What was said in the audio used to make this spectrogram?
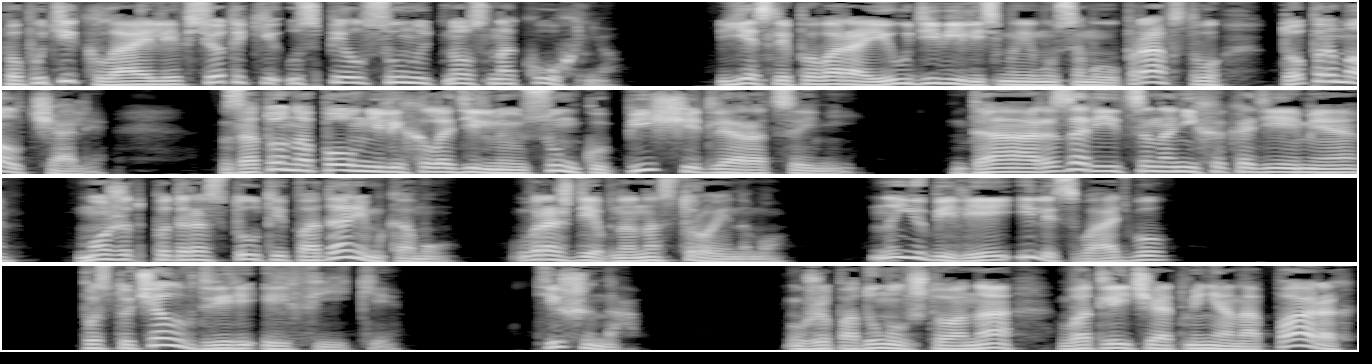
По пути к Лайле все-таки успел сунуть нос на кухню. Если повара и удивились моему самоуправству, то промолчали. Зато наполнили холодильную сумку пищей для рацений. Да, разорится на них Академия. Может, подрастут и подарим кому? Враждебно настроенному. На юбилей или свадьбу. Постучал в двери эльфийки. Тишина. Уже подумал, что она, в отличие от меня на парах,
